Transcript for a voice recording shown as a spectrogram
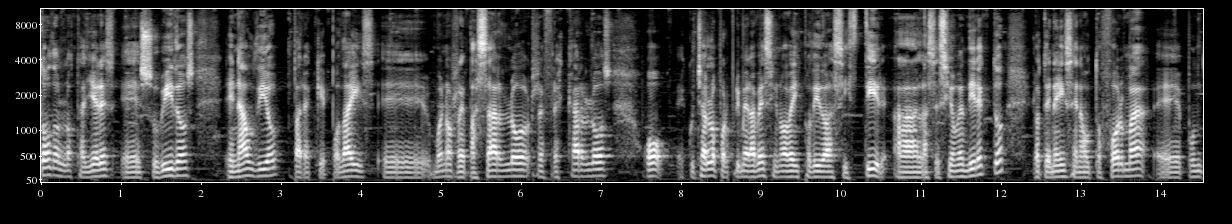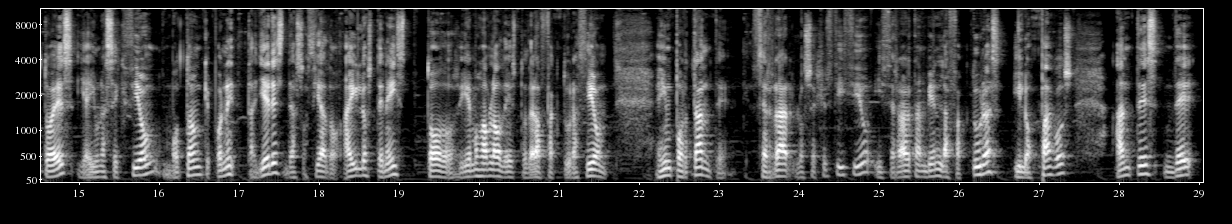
todos los talleres eh, subidos en audio para que podáis, eh, bueno, repasarlos, refrescarlos o escucharlos por primera vez si no habéis podido asistir a la sesión en directo. Lo tenéis en autoforma.es eh, y hay una sección, un botón que pone talleres de asociado. Ahí los tenéis todos y hemos hablado de esto, de la facturación. Es importante cerrar los ejercicios y cerrar también las facturas y los pagos antes de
